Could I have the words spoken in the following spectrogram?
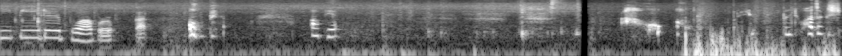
TV를 보아볼까? 어, 배. 아, 배. 아우, 아우. 빨리, 빨리 화장실.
